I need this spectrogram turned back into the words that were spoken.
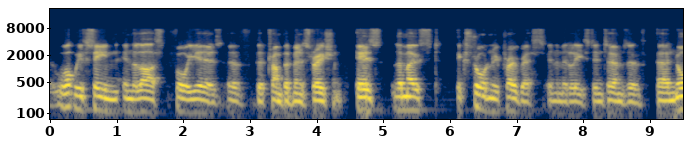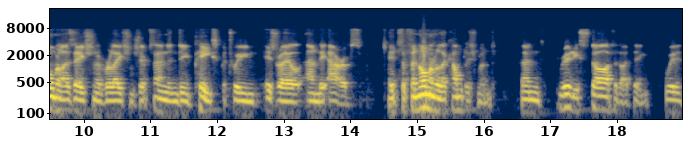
What we've seen in the last four years of the Trump administration is the most extraordinary progress in the Middle East in terms of uh, normalization of relationships and indeed peace between Israel and the Arabs. It's a phenomenal accomplishment and really started, I think, with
